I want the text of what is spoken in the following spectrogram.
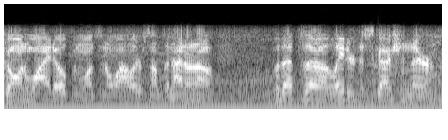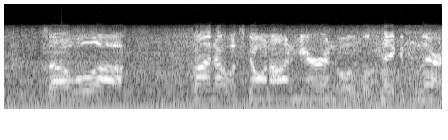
going wide open once in a while or something. I don't know. But that's a later discussion there. So we'll uh, find out what's going on here and we'll, we'll take it from there.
